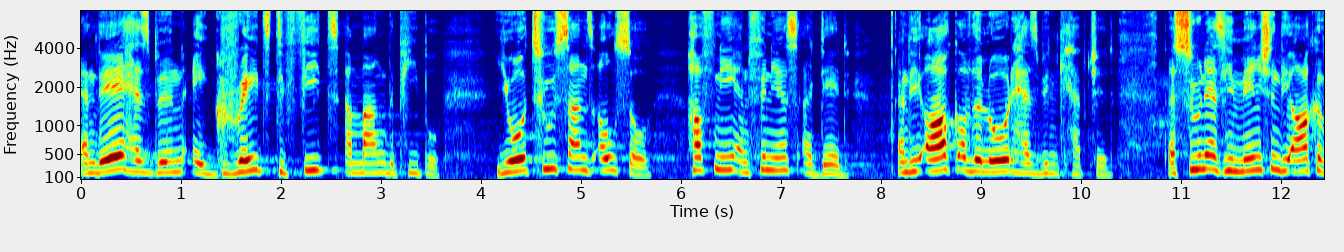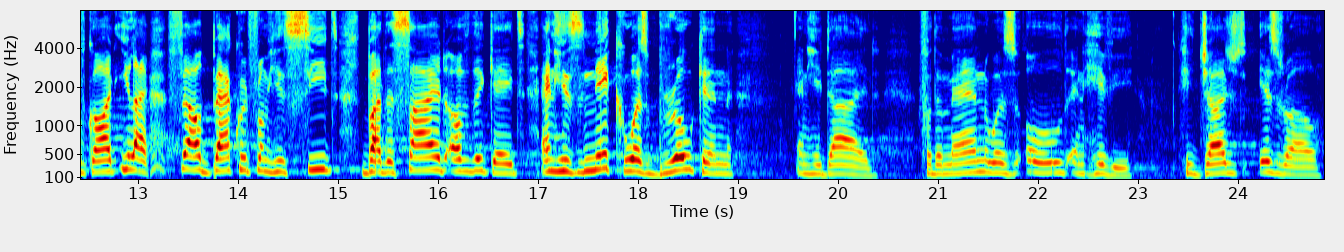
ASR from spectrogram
and there has been a great defeat among the people. Your two sons also, Hophni and Phinehas, are dead, and the ark of the Lord has been captured. As soon as he mentioned the ark of God, Eli fell backward from his seat by the side of the gate, and his neck was broken, and he died. For the man was old and heavy he judged Israel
